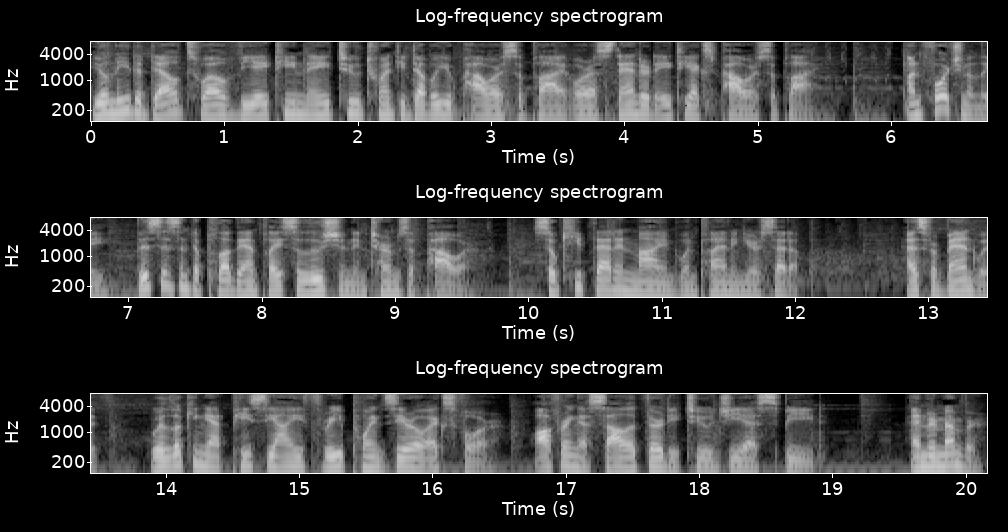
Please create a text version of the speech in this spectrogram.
You'll need a Dell 12 V18A220W power supply or a standard ATX power supply. Unfortunately, this isn't a plug and play solution in terms of power so keep that in mind when planning your setup. As for bandwidth, we're looking at PCIe 3.0 X4, offering a solid 32 GS speed. And remember,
